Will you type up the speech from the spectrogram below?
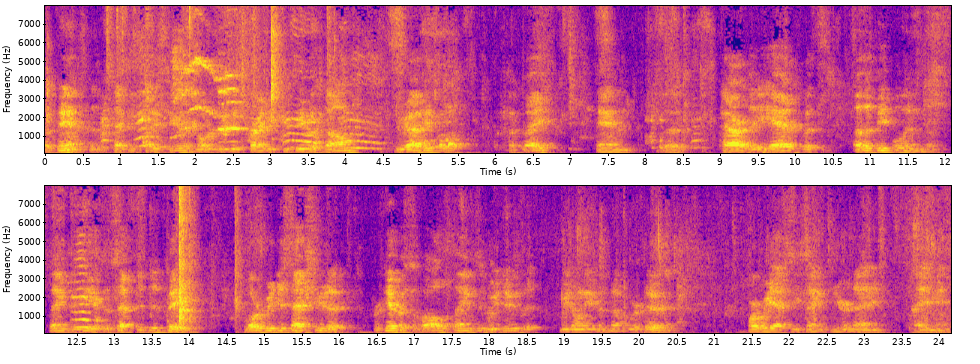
event that is taking place here. And Lord, we just pray that you be with Dom throughout his walk of faith and the power that he has with other people and the things that he has accepted to be. Lord, we just ask you to forgive us of all the things that we do that we don't even know we're doing. For we ask these things in your name. Amen.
